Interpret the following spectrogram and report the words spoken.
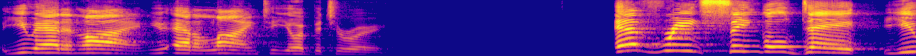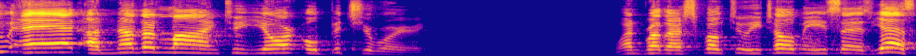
you add a line, you add a line to your obituary. Every single day, you add another line to your obituary. One brother I spoke to, he told me, he says, Yes,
